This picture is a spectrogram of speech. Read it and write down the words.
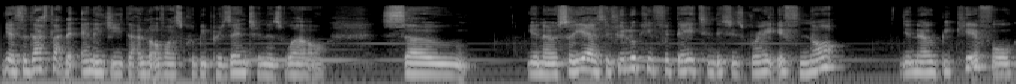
yeah so that's like the energy that a lot of us could be presenting as well. So you know so yes if you're looking for dating this is great. If not you know be careful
